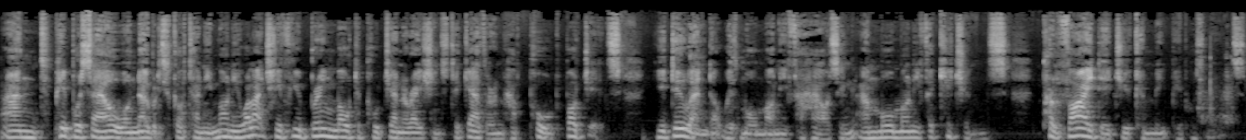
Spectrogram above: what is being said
And people say, oh, well, nobody's got any money. Well, actually, if you bring multiple generations together and have pooled budgets, you do end up with more money for housing and more money for kitchens, provided you can meet people's needs.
